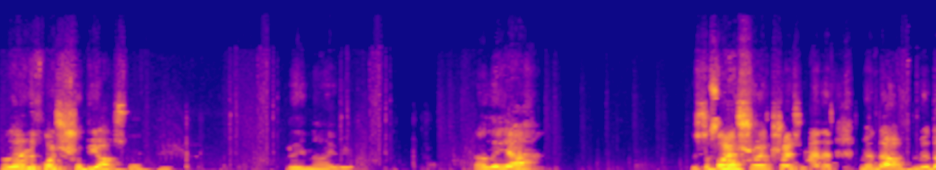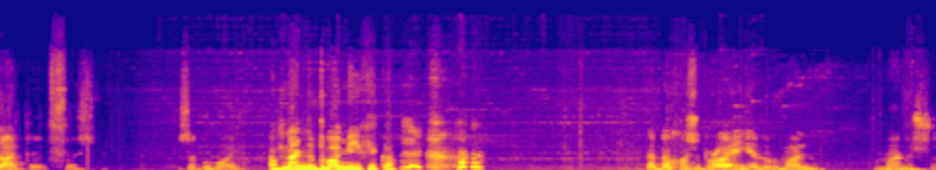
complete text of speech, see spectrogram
Але я не хочу, щоб я здох. Принаймні. Але я. Забуваю, Здох. що якщо з мене медаль, медалька, як щось. Забувай. А в мене два міфіка. Тебе хоч зброя є нормально. У мене що?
